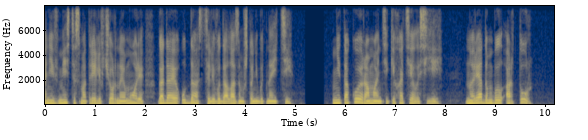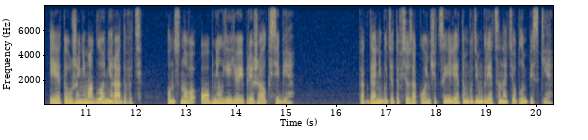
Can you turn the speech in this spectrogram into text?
Они вместе смотрели в Черное море, гадая, удастся ли водолазам что-нибудь найти. Не такой романтики хотелось ей, но рядом был Артур, и это уже не могло не радовать. Он снова обнял ее и прижал к себе. Когда-нибудь это все закончится, и летом будем греться на теплом песке.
